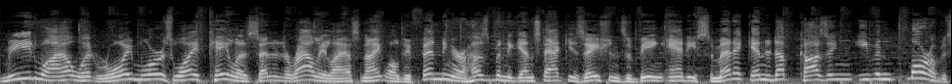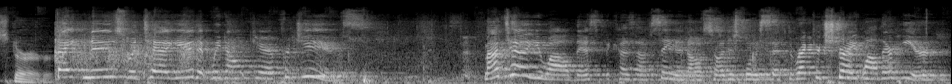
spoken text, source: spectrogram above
Meanwhile, what Roy Moore's wife Kayla said at a rally last night while defending her husband against accusations of being anti Semitic ended up causing even more of a stir. Fake news would tell you that we don't care for Jews. I tell you all this because I've seen it all, so I just want to set the record straight while they're here.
